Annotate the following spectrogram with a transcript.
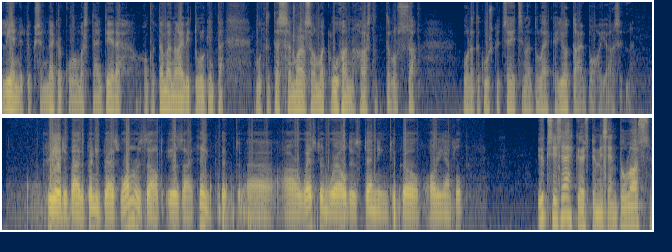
liennytyksen näkökulmasta. En tiedä, onko tämä naivitulkinta, mutta tässä Marshall McLuhan haastattelussa vuodelta 1967 tulee ehkä jotain pohjaa sille created by the printing press. One result is, I think, that uh, our Western world is tending to go oriental. Yksi sähköistymisen tulos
